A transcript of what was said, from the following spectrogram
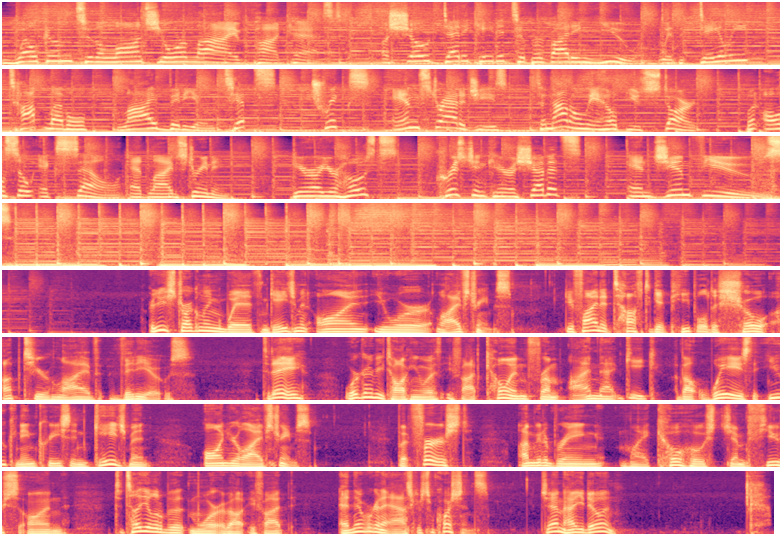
Welcome to the Launch Your Live podcast, a show dedicated to providing you with daily, top level live video tips, tricks, and strategies to not only help you start, but also excel at live streaming. Here are your hosts, Christian Karasiewicz and Jim Fuse. Are you struggling with engagement on your live streams? Do you find it tough to get people to show up to your live videos? Today, we're going to be talking with Ifat Cohen from I'm That Geek about ways that you can increase engagement on your live streams. But first, I'm going to bring my co-host Jim Fuse on to tell you a little bit more about Ifat, and then we're going to ask her some questions. Jim, how you doing?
